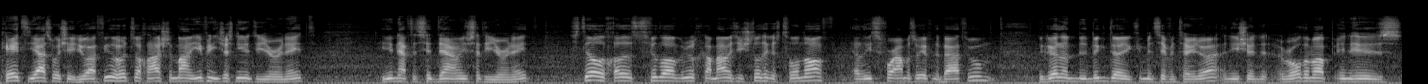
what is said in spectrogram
Kate, yes, what should you do? I feel even he just needed to urinate. He didn't have to sit down, he just had to urinate. Still, he should still take his tefillin off, at least four hours away from the bathroom. The girl in the big day can Sefer Torah, and he should roll them up in his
